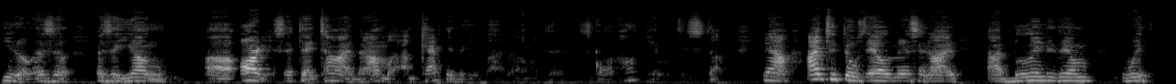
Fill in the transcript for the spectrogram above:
You know, as a as a young uh, artists at that time, and I'm I'm captivated by uh, what the, what's going on here with this stuff. Now, I took those elements and I I blended them with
